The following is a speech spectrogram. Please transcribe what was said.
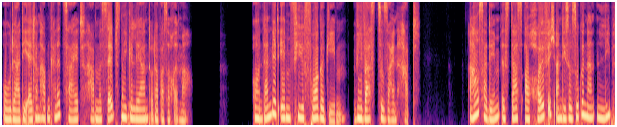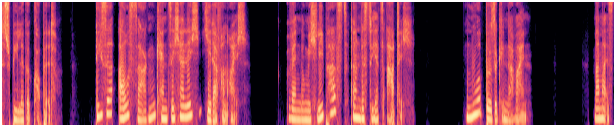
oder die Eltern haben keine Zeit, haben es selbst nie gelernt oder was auch immer. Und dann wird eben viel vorgegeben, wie was zu sein hat. Außerdem ist das auch häufig an diese sogenannten Liebesspiele gekoppelt. Diese Aussagen kennt sicherlich jeder von euch. Wenn du mich lieb hast, dann bist du jetzt artig. Nur böse Kinder weinen. Mama ist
